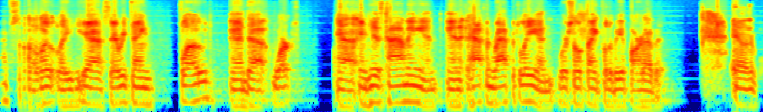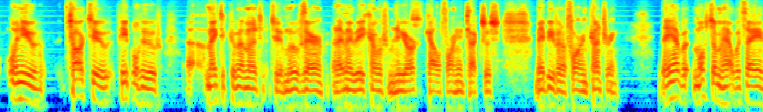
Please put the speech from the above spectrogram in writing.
Absolutely, yes. Everything flowed and uh, worked uh, in his timing, and, and it happened rapidly, and we're so thankful to be a part of it. And when you talk to people who uh, make the commitment to move there, they may be coming from New York, California, Texas, maybe even a foreign country. They have most of them have would say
